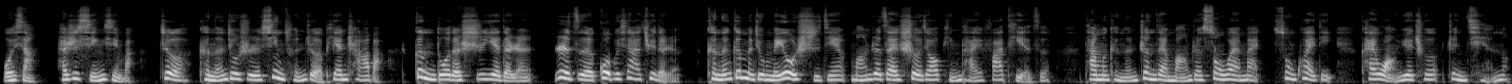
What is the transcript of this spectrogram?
我想还是醒醒吧，这可能就是幸存者偏差吧。更多的失业的人，日子过不下去的人，可能根本就没有时间忙着在社交平台发帖子，他们可能正在忙着送外卖、送快递、开网约车挣钱呢。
